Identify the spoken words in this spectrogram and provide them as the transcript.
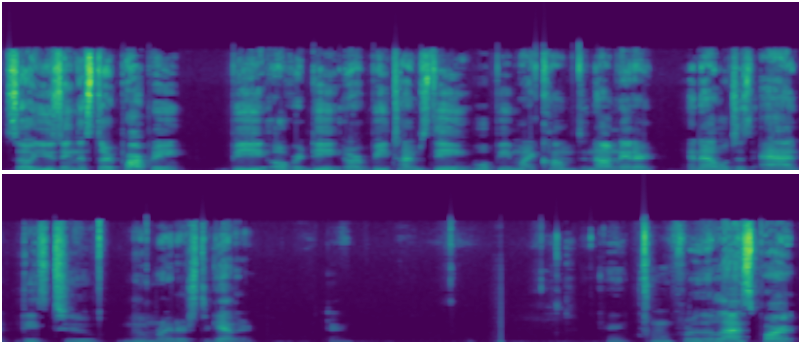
so using this third property, b over d or b times d will be my common denominator and I will just add these two numerators together. Okay. Okay. And for the last part,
